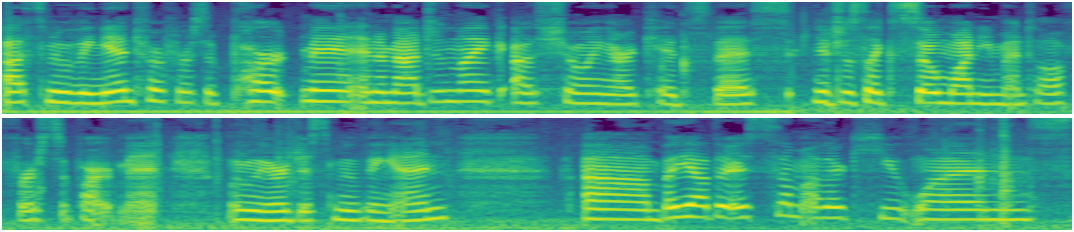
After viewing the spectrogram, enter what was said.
us moving into our first apartment and imagine like us showing our kids this. It's just like so monumental, our first apartment when we were just moving in. Um, but yeah, there is some other cute ones.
